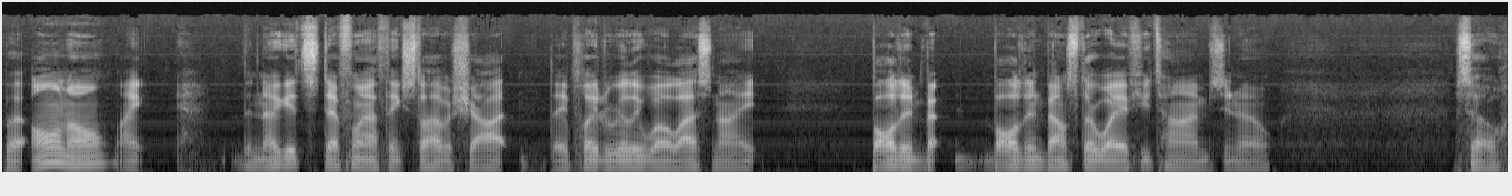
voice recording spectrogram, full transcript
But all in all, like the Nuggets definitely I think still have a shot. They played really well last night. Ball didn't, ball didn't bounce their way a few times, you know. So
